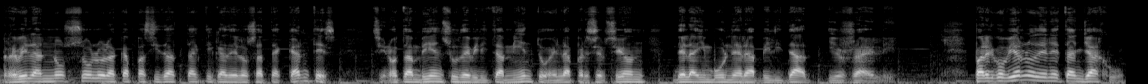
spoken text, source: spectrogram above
revela no solo la capacidad táctica de los atacantes, sino también su debilitamiento en la percepción de la invulnerabilidad israelí. Para el gobierno de Netanyahu,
